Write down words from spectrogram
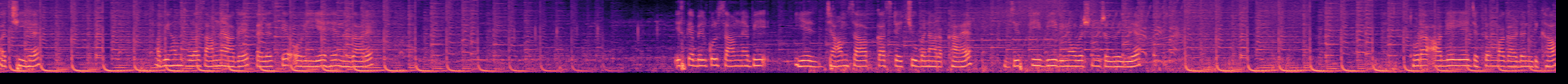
अच्छी है। अभी हम थोड़ा सामने आ गए पैलेस के और ये है नज़ारे। इसके बिल्कुल सामने भी ये जाम साहब का स्टेचू बना रखा है, जिसकी भी रिनोवेशन चल रही है। थोड़ा आगे ये जगदम्बा गार्डन दिखा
